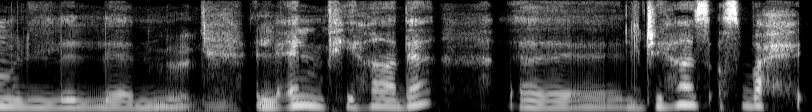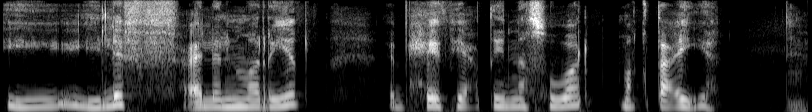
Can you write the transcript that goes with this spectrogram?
العلمي. العلم في هذا آه، الجهاز أصبح ي- يلف على المريض بحيث يعطينا صور مقطعية مم.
